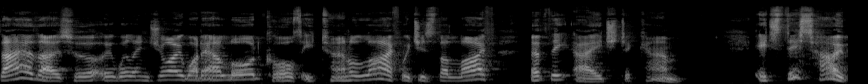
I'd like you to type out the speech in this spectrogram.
They are those who will enjoy what our Lord calls eternal life, which is the life of the age to come. It's this hope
